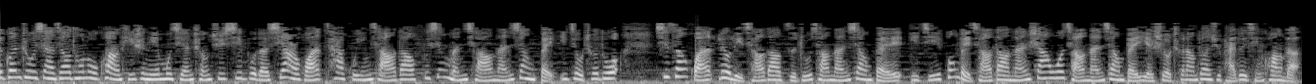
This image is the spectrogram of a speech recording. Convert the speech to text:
来关注一下交通路况，提示您目前城区西部的西二环蔡湖营桥到复兴门桥南向北依旧车多，西三环六里桥到紫竹桥南向北以及丰北桥到南沙窝桥南向北也是有车辆断续排队情况的。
